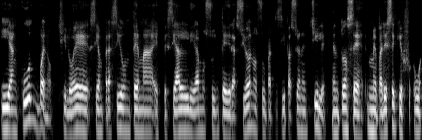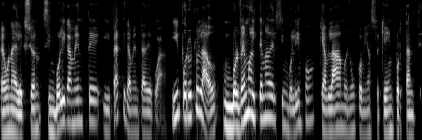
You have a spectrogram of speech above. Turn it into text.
Y Ancud, bueno, Chiloé siempre ha sido un tema especial, digamos, su integración o su participación en Chile entonces, me parece que es una elección simbólicamente y prácticamente adecuada. Y por otro lado, volvemos al tema del simbolismo que hablábamos en un comienzo, que es importante.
